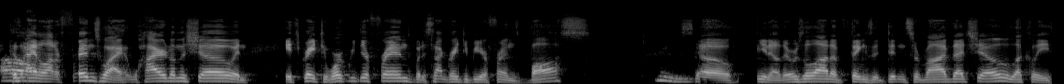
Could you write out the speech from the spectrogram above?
because oh. I had a lot of friends who I hired on the show, and it's great to work with your friends, but it's not great to be your friend's boss. Hmm. So you know there was a lot of things that didn't survive that show. Luckily,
